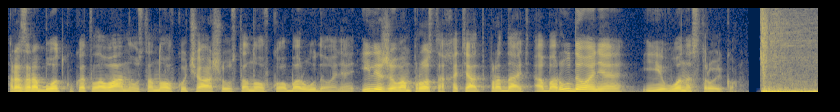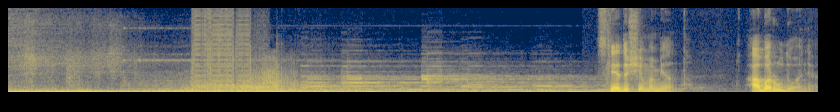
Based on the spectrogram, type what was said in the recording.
разработку котлована, установку чаши, установку оборудования. Или же вам просто хотят продать оборудование и его настройку. Следующий момент. Оборудование.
